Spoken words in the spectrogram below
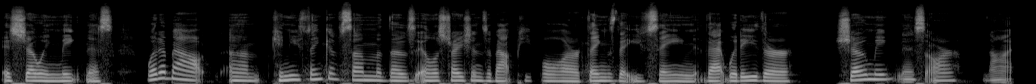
is showing meekness. What about? Um, can you think of some of those illustrations about people or things that you've seen that would either show meekness or not?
